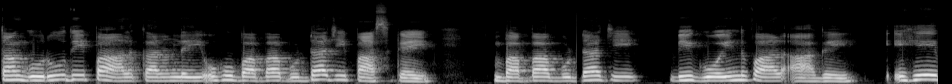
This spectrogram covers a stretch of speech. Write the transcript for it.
ਤਾਂ ਗੁਰੂ ਦੀ ਭਾਲ ਕਰਨ ਲਈ ਉਹ ਬਾਬਾ ਬੁੱਢਾ ਜੀ ਪਾਸ ਗਏ। ਬਾਬਾ ਬੁੱਢਾ ਜੀ ਵੀ ਗੋਇੰਦਵਾਲ ਆ ਗਏ। ਇਹ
